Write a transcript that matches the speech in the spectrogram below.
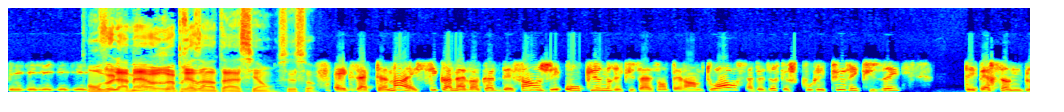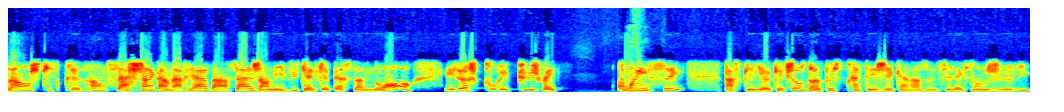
et- et- et- on veut la meilleure représentation, c'est ça. Exactement. Et si, comme avocat de défense, j'ai aucune récusation péremptoire, ça veut dire que je pourrais plus récuser des personnes blanches qui se présentent, sachant qu'en arrière dans la salle, j'en ai vu quelques personnes noires. Et là, je pourrais plus, je vais être coincée parce qu'il y a quelque chose d'un peu stratégique hein, dans une sélection de jury.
